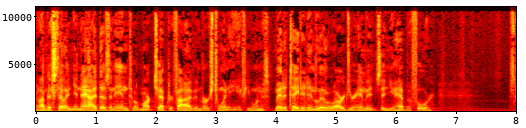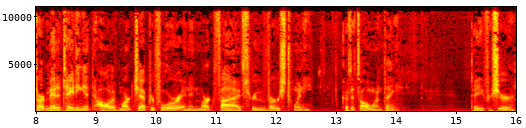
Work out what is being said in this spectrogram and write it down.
But I'm just telling you now, it doesn't end until Mark chapter 5 and verse 20. If you want to meditate it in a little larger image than you have before, start meditating it all of Mark chapter 4 and in Mark 5 through verse 20, because it's all one thing. I'll Tell you for sure.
